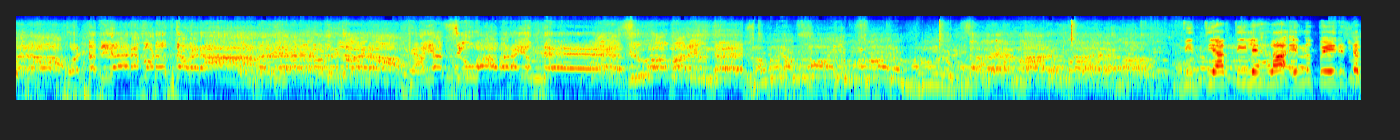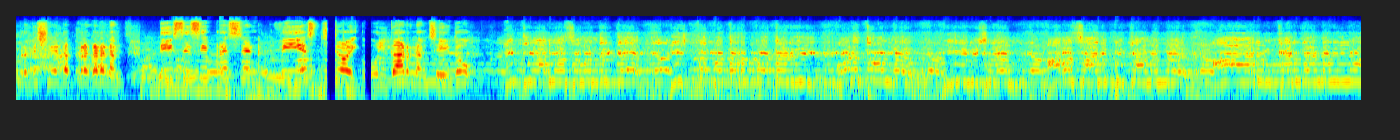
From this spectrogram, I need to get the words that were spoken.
വിദ്യാർത്ഥി ലഹള എന്നു പേരിട്ട പ്രതിഷേധ പ്രകടനം D C C president V S Joy ഉദ്ഘാടനം ചെയ്തു. വിദ്യാഭ്യാസ മന്ത്രിക്ക് ഇഷ്ടപ്പെട്ട റിപ്പോർട്ട് എഴുതി കൊടുത്തുകൊണ്ട് ഈ വിഷയം അവസാനിപ്പിക്കാമെന്ന് ആരും കരുതേണ്ടതില്ല.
